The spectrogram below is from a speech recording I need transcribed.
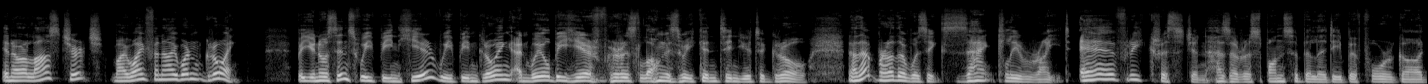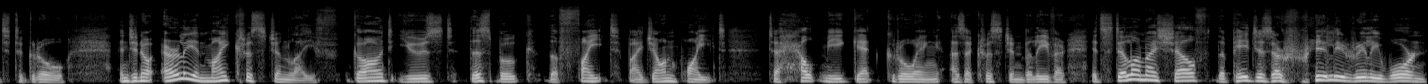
In our last church, my wife and I weren't growing. But you know, since we've been here, we've been growing and we'll be here for as long as we continue to grow. Now, that brother was exactly right. Every Christian has a responsibility before God to grow. And you know, early in my Christian life, God used this book, The Fight by John White, to help me get growing as a Christian believer. It's still on my shelf. The pages are really, really worn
